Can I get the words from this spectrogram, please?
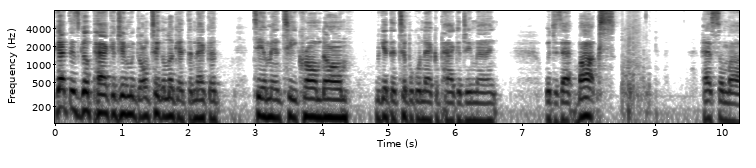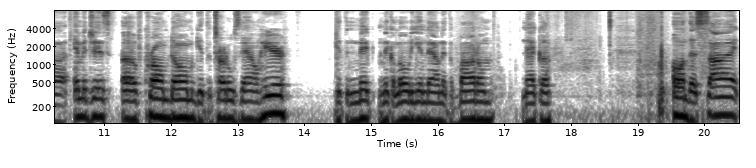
got this good packaging. We're going to take a look at the NECA TMNT Chrome Dome. We get the typical NECA packaging, man, which is that box. Has some uh, images of Chrome Dome. Get the turtles down here. Get the Nick Nickelodeon down at the bottom. NECA. On the side,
